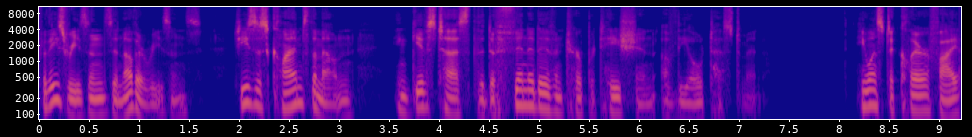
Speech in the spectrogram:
For these reasons and other reasons, Jesus climbs the mountain and gives to us the definitive interpretation of the Old Testament. He wants to clarify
